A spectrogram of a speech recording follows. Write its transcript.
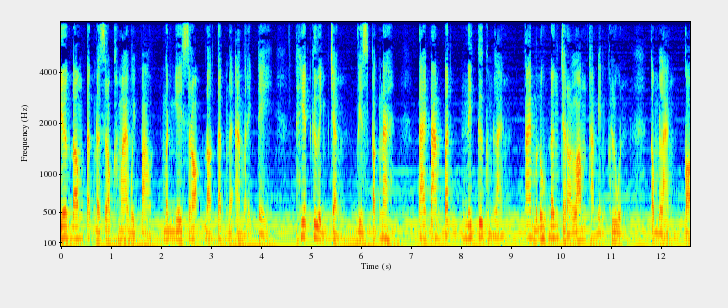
យើងដងទឹកនៅស្រុកខ្មែរមួយប៉ោតមិនងាយស្រកដល់ទឹកនៅអាមេរិកទេធាតគឺអញ្ចឹងវាស្ពឹកណាស់តែតាមពិតនេះគឺកម្លាំងតែមនុស្សដឹងច្រឡំថាមានខ្លួនកម្លាំងក៏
